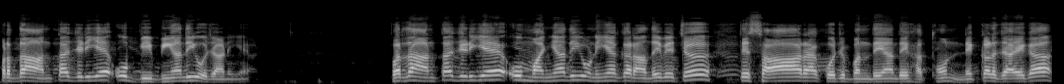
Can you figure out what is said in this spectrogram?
ਪ੍ਰਧਾਨਤਾ ਜਿਹੜੀ ਹੈ ਉਹ ਬੀਬੀਆਂ ਦੀ ਹੋ ਜਾਣੀ ਹੈ। ਪ੍ਰਧਾਨਤਾ ਜਿਹੜੀ ਹੈ ਉਹ ਮਾਈਆਂ ਦੀ ਹੋਣੀ ਹੈ ਘਰਾਂ ਦੇ ਵਿੱਚ ਤੇ ਸਾਰਾ ਕੁਝ ਬੰਦਿਆਂ ਦੇ ਹੱਥੋਂ ਨਿਕਲ ਜਾਏਗਾ।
